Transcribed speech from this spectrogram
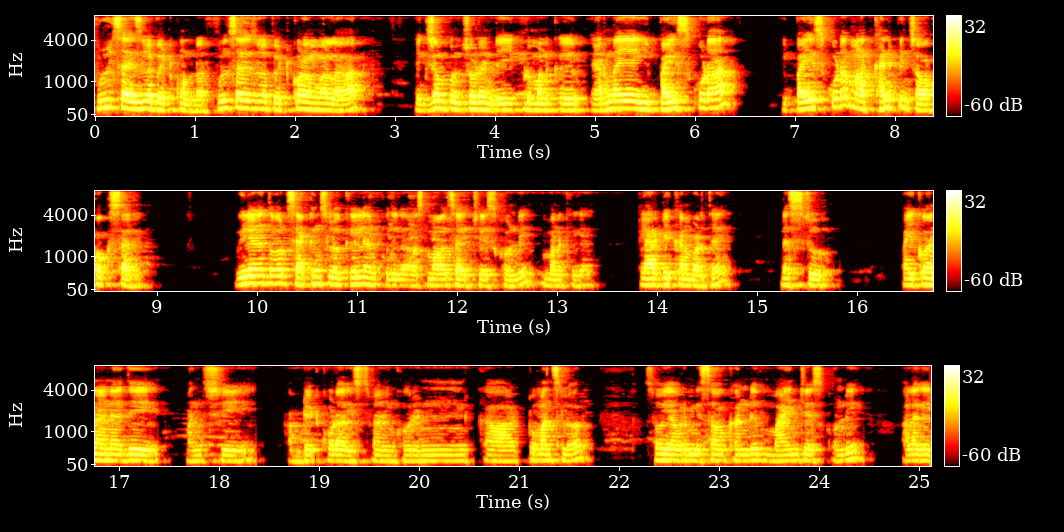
ఫుల్ సైజులో పెట్టుకుంటున్నారు. ఫుల్ సైజులో పెట్టుకోవడం వల్ల ఎగ్జాంపుల్ చూడండి ఇప్పుడు మనకి ఎర్న్ అయ్యే ఈ పైస్ కూడా ఈ పైస్ కూడా మనకు కనిపించవు ఒక్కొక్కసారి. వీలైనంత వరకు సెట్టింగ్స్లోకి వెళ్ళి కొద్దిగా స్మాల్ సైజ్ చేసుకోండి. మనకి క్లారిటీ కనబడతాయి నెక్స్ట్ పైకాన్ అనేది మంచి అప్డేట్ కూడా ఇస్తున్నారు ఇంకో రెండు ఇంకా టూ మంత్స్లో. సో ఎవరు మిస్ అవ్వకండి మైండ్ చేసుకోండి. అలాగే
